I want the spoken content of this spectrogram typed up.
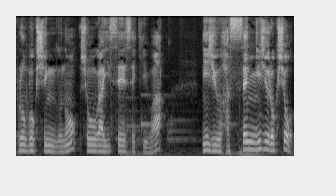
プロボクシングの生涯成績は28戦26勝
